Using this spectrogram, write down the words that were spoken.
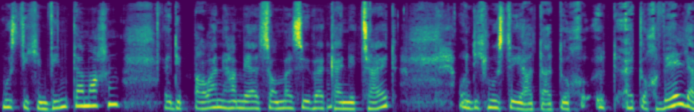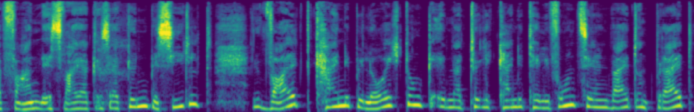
musste ich im Winter machen. Äh, die Bauern haben ja sommers über keine Zeit. Und ich musste ja da durch, äh, durch Wälder fahren. Es war ja sehr dünn besiedelt. Wald, keine Beleuchtung, äh, natürlich keine Telefonzellen weit und breit.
